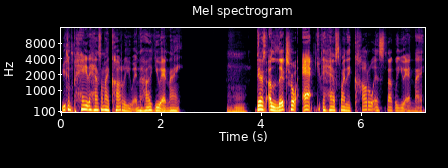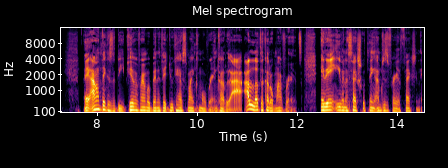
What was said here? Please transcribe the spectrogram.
you can pay to have somebody cuddle you and hug you at night. Mhm. There's a literal app you can have somebody cuddle and snuggle you at night. Like I don't think it's a deep. You have a friend with benefit, you can have somebody come over and cuddle. I, I love to cuddle with my friends. It ain't even a sexual thing. I'm just very affectionate,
